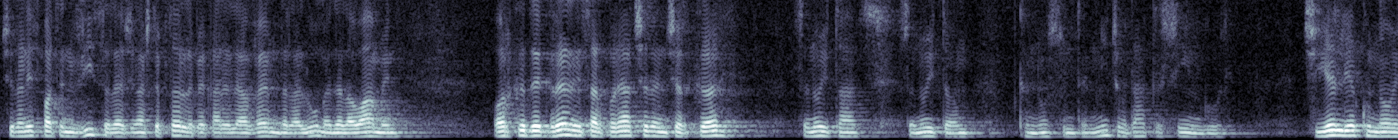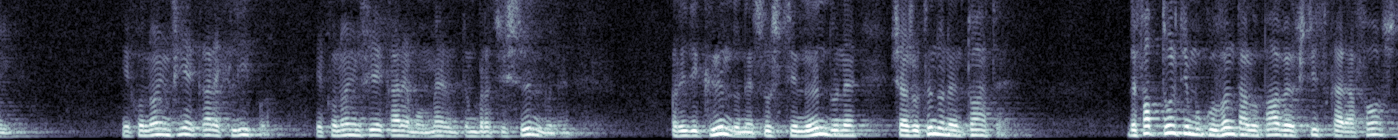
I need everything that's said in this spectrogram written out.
și răniți poate în visele și în așteptările pe care le avem de la lume, de la oameni, oricât de grele ni s-ar părea cele încercări, să nu uitați, să nu uităm că nu suntem niciodată singuri ci El e cu noi. E cu noi în fiecare clipă. E cu noi în fiecare moment, îmbrățișându-ne, ridicându-ne, susținându-ne și ajutându-ne în toate. De fapt, ultimul cuvânt al lui Pavel, știți care a fost?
